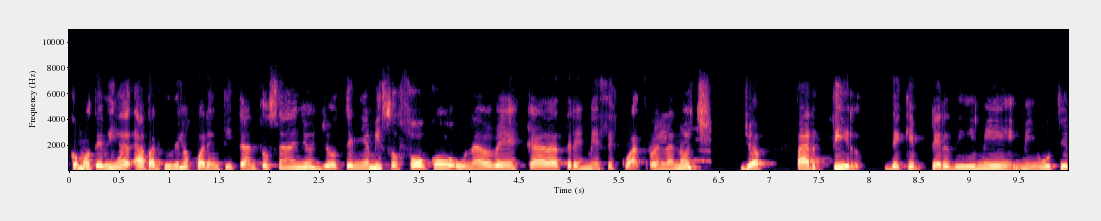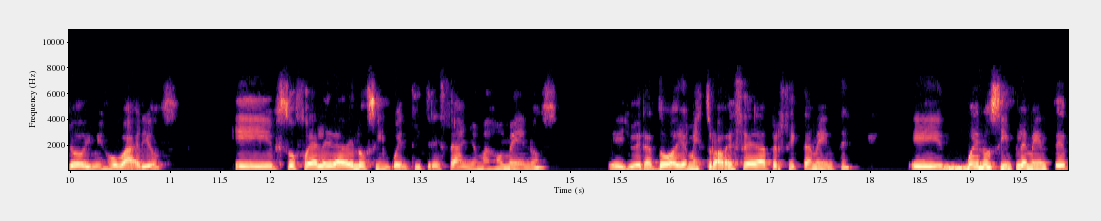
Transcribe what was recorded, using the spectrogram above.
como te dije, a partir de los cuarenta y tantos años, yo tenía mi sofoco una vez cada tres meses, cuatro en la noche. Yo partir de que perdí mi, útero y mis ovarios, eh, eso fue a la edad de los 53 años más o menos, eh, yo era todavía menstruaba esa edad perfectamente, eh, bueno, simplemente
